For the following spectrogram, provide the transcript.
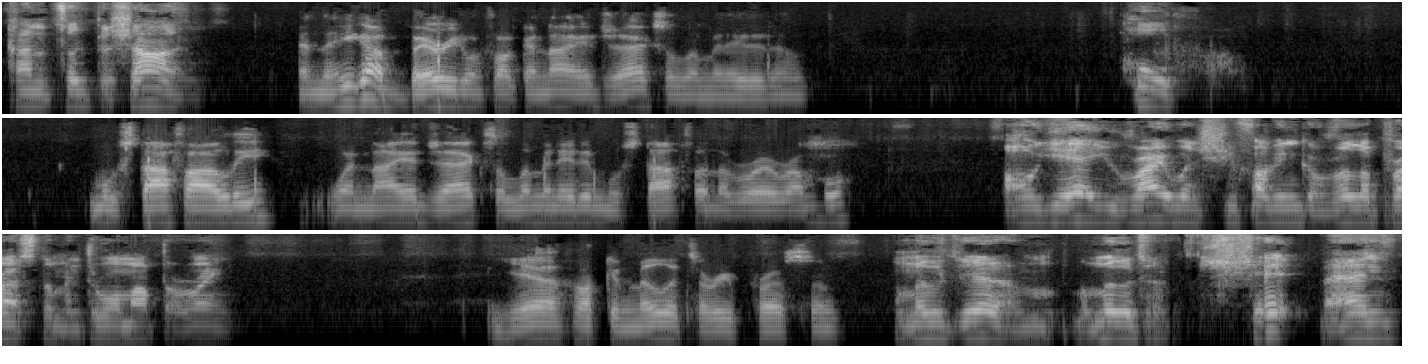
kind of took the shine. And then he got buried when fucking Nia Jax eliminated him. Who? Mustafa Ali when Nia Jax eliminated Mustafa in the Royal Rumble. Oh yeah, you're right. When she fucking gorilla pressed him and threw him out the ring. Yeah, fucking military press him. Yeah, military shit, man.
